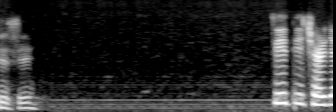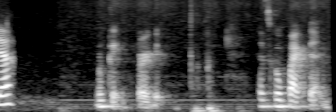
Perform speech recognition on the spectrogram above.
Sí, sí. Sí, teacher, ya. Okay, very good. Let's go back then.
